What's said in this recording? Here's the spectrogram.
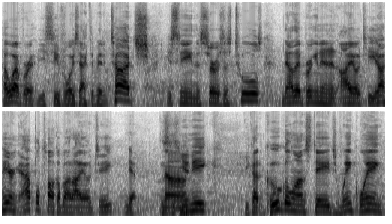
However, you see voice activated touch, you're seeing the services tools, now they're bringing in an IoT. You're not hearing Apple talk about IoT. Yeah. This no. is unique. You got Google on stage, wink wink.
